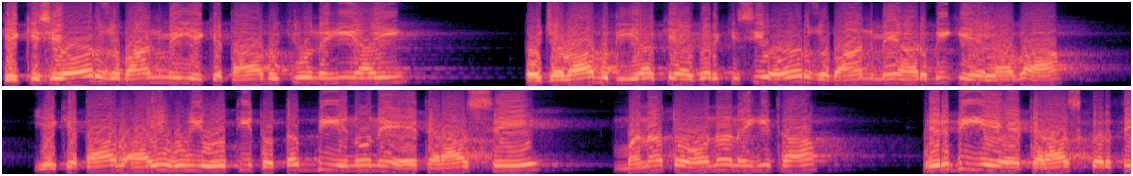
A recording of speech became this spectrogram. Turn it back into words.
کہ کسی اور زبان میں یہ کتاب کیوں نہیں آئی؟ تو جواب دیا کہ اگر کسی اور زبان میں عربی کے علاوہ یہ کتاب آئی ہوئی ہوتی تو تب بھی انہوں نے اعتراض سے منع تو ہونا نہیں تھا، پھر بھی یہ اعتراض کرتے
